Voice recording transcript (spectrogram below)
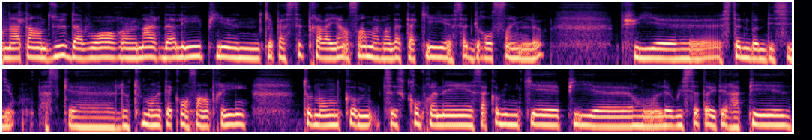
on a attendu d'avoir un air d'aller puis une capacité de travailler ensemble avant d'attaquer euh, cette grosse scène-là. Puis, euh, c'était une bonne décision parce que là, tout le monde était concentré, tout le monde se comprenait, ça communiquait, puis euh, le reset a été rapide.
